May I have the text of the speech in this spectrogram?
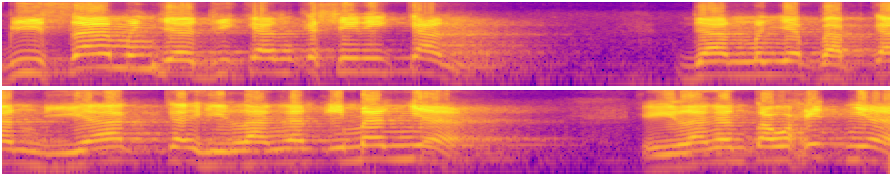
bisa menjadikan kesyirikan dan menyebabkan dia kehilangan imannya, kehilangan tauhidnya,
